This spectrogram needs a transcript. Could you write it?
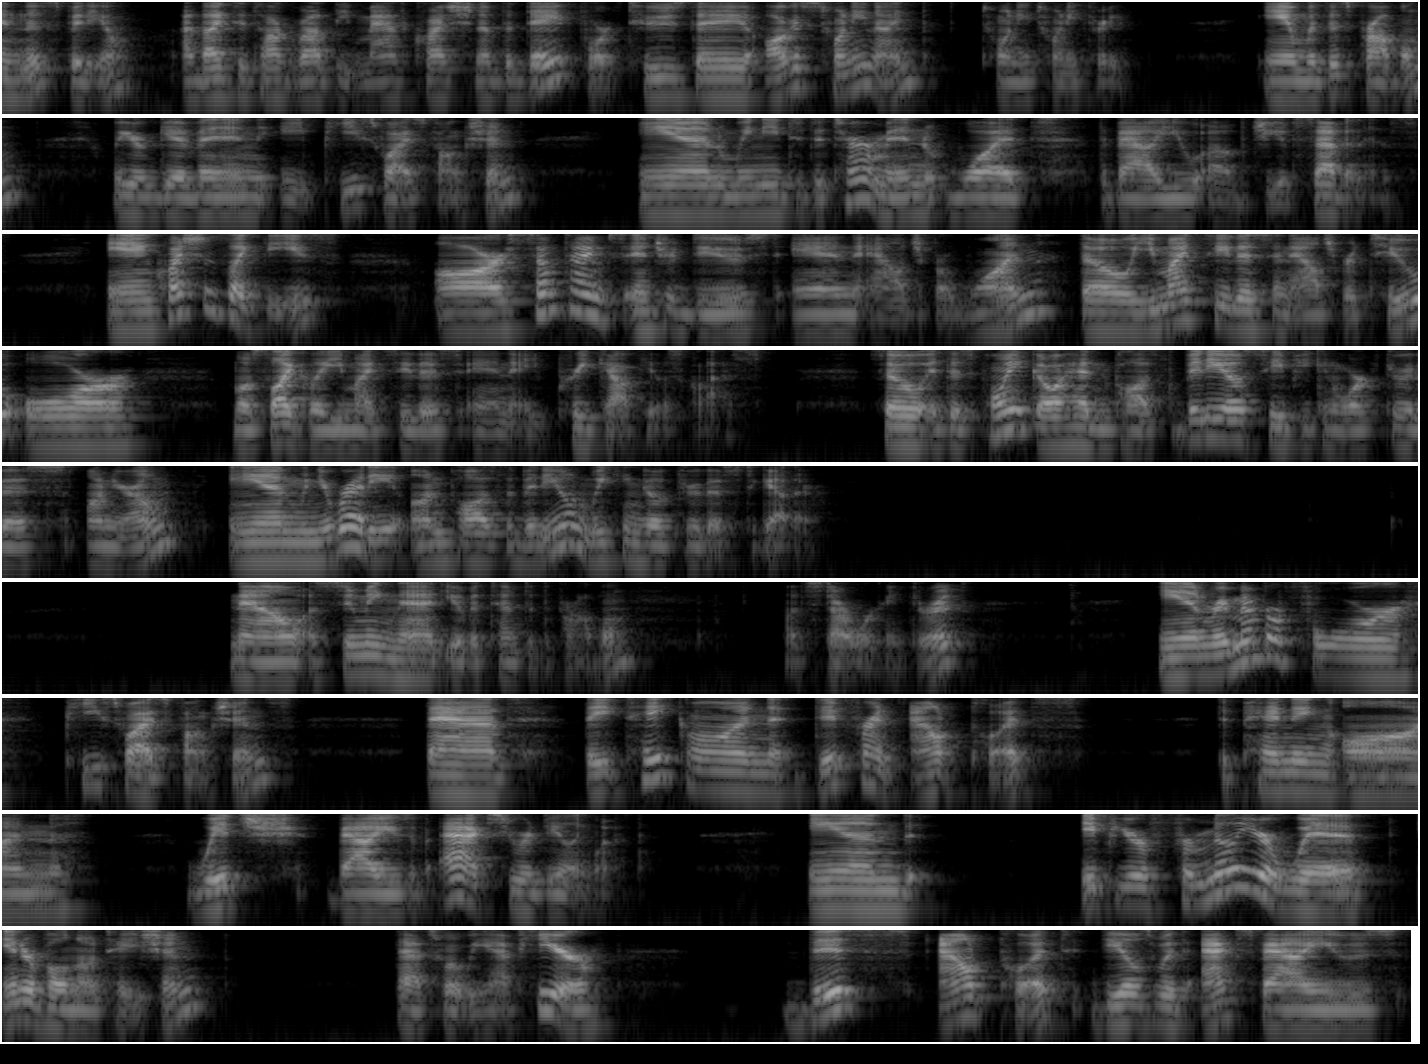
In this video, I'd like to talk about the math question of the day for Tuesday, August 29th, 2023. And with this problem, we are given a piecewise function, and we need to determine what the value of g of 7 is. And questions like these are sometimes introduced in Algebra 1, though you might see this in Algebra 2, or most likely you might see this in a pre-calculus class. So at this point, go ahead and pause the video, see if you can work through this on your own, and when you're ready, unpause the video and we can go through this together. Now, assuming that you have attempted the problem, let's start working through it. And remember for piecewise functions that they take on different outputs depending on which values of x you are dealing with. And if you're familiar with interval notation, that's what we have here. This output deals with x values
